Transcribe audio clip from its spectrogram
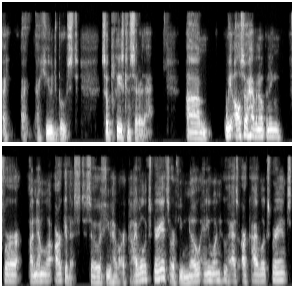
a, a, a, huge boost. So please consider that. Um, we also have an opening for a NEMLA archivist. So if you have archival experience or if you know anyone who has archival experience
